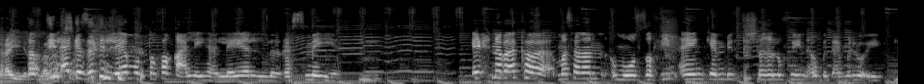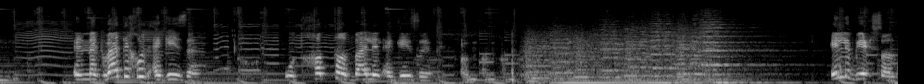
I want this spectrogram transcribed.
تريل طب دي. الأجازات اللي هي متفق عليها اللي هي الرسمية. إحنا بقى كمثلا موظفين ايا كان بتشتغلوا فين أو بتعملوا إيه. إنك بقى تاخد أجازة وتخطط بقى للأجازة. إيه اللي بيحصل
